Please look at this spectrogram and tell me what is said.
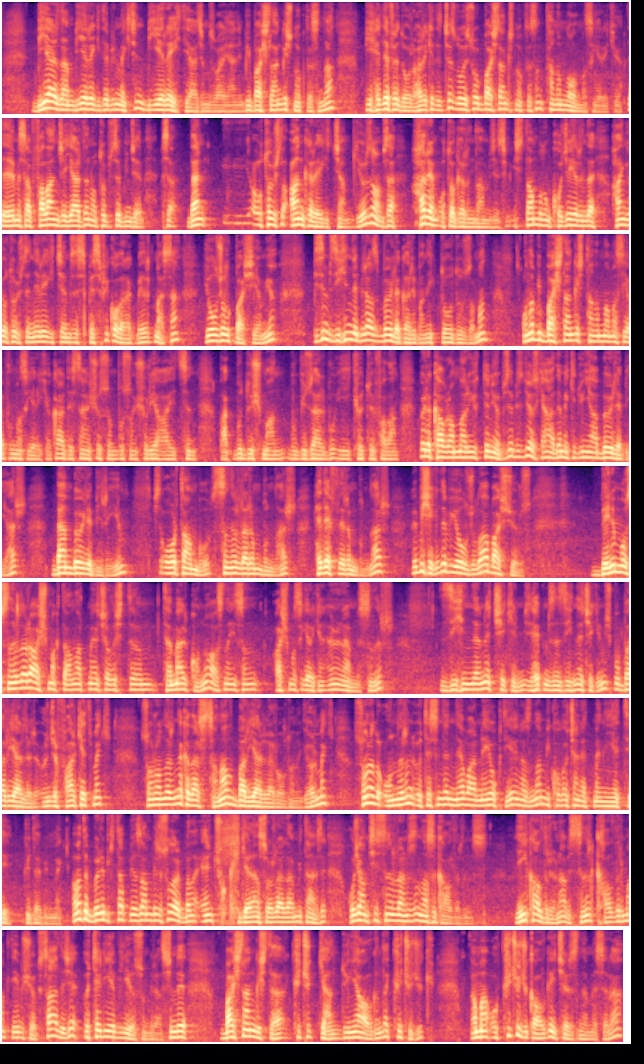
Bir yerden bir yere gidebilmek için bir yere ihtiyacımız var yani. Bir başlangıç noktasından bir hedefe doğru hareket edeceğiz. Dolayısıyla o başlangıç noktasının tanımlı olması gerekiyor. Ee, mesela falanca yerden otobüse bineceğim. Mesela ben e, otobüsle Ankara'ya gideceğim diyoruz ama mesela Harem otogarından bineceğiz. İstanbul'un koca yerinde hangi otobüste nereye gideceğimizi spesifik olarak belirtmezsen yolculuk başlayamıyor. Bizim zihinde biraz böyle gariban ilk doğduğu zaman ona bir başlangıç tanımlaması yapılması gerekiyor. Kardeş sen şusun, busun, şuraya aitsin. Bak bu düşman, bu güzel, bu iyi, kötü falan. Böyle kavramlar yükleniyor bize. Biz diyoruz ki ha demek ki dünya böyle bir yer. Ben böyle biriyim. İşte ortam bu, sınırlarım bunlar, hedeflerim bunlar ve bir şekilde bir yolculuğa başlıyoruz. Benim o sınırları aşmakta anlatmaya çalıştığım temel konu aslında insanın aşması gereken en önemli sınır zihinlerine çekilmiş, hepimizin zihnine çekilmiş bu bariyerleri önce fark etmek, sonra onların ne kadar sanal bariyerler olduğunu görmek, sonra da onların ötesinde ne var ne yok diye en azından bir kolaçan etme niyeti güdebilmek. Ama tabii böyle bir kitap yazan birisi olarak bana en çok gelen sorulardan bir tanesi hocam siz sınırlarınızı nasıl kaldırdınız? Neyi kaldırıyorsun abi? Sınır kaldırmak diye bir şey yok. Sadece öteleyebiliyorsun biraz. Şimdi başlangıçta küçükken dünya algında küçücük ama o küçücük algı içerisinde mesela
